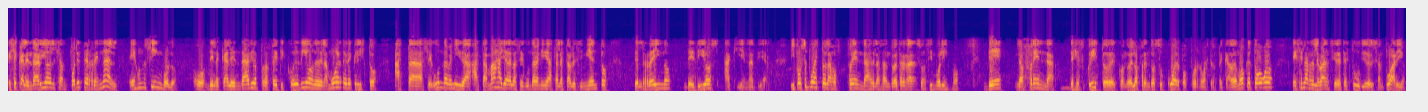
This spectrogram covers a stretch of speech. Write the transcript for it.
ese calendario del santuario terrenal es un símbolo o del calendario profético de Dios desde la muerte de Cristo hasta la segunda venida, hasta más allá de la segunda venida, hasta el establecimiento del reino de Dios aquí en la tierra. Y por supuesto las ofrendas de la Santuario Terrenal son simbolismo de la ofrenda de Jesucristo, cuando Él ofrendó su cuerpo por nuestros pecados. De modo que todo, esa es la relevancia de este estudio del santuario,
